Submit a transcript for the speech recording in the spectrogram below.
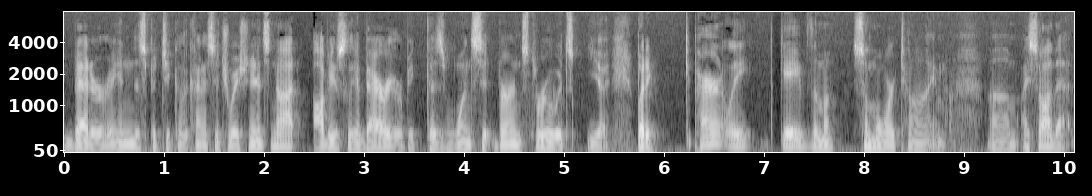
better in this particular kind of situation. It's not obviously a barrier because once it burns through, it's yeah. But it apparently gave them some more time. Um, I saw that.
